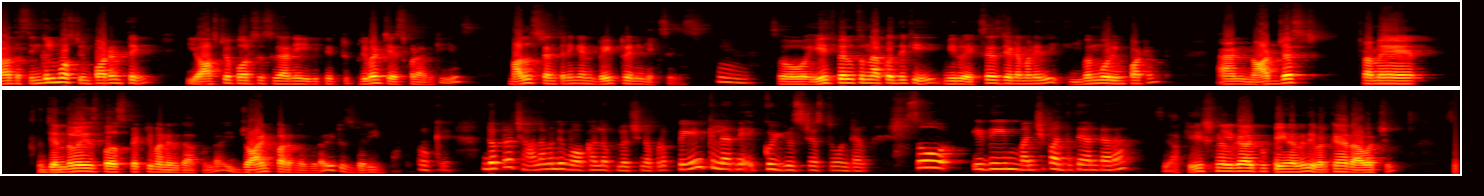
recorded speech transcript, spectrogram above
one of the single most important thing ఈ ఆస్టియోపోరోసిస్ కానీ వీటిని ప్రివెంట్ చేసుకోవడానికి muscle strengthening and weight training exercise so age పెరుగుతున్న కొద్దికి మీరు ఎక్సర్సైజ్ చేయడం అనేది even more important. And not just from a generalise perspective అనేది కాకుండా ఈ జాయింట్ పరంగా కూడా it is very important okay. Doctor చాలా మంది మోకాళ్ళ నొప్పులు వచ్చినప్పుడు పెయిన్ కిల్లర్ని ఎక్కువ యూజ్ చేస్తూ ఉంటారు. సో ఇది మంచి పద్ధతి అంటారా? అకేషనల్గా ఇప్పుడు పెయిన్ అనేది ఎవరికైనా రావచ్చు. సో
